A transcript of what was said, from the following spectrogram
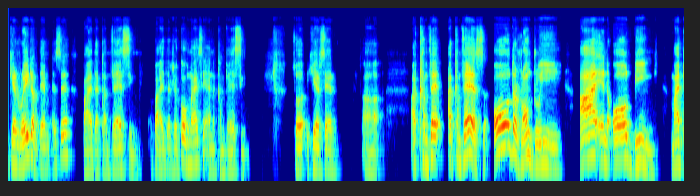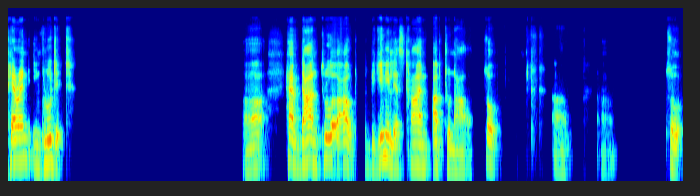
get rid of them is uh, by the confessing, by the recognizing and confessing. So here said, uh, I, confess, I confess all the wrongdoing, I and all being, my parent included. Uh, have done throughout beginningless time up to now. So, uh, so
